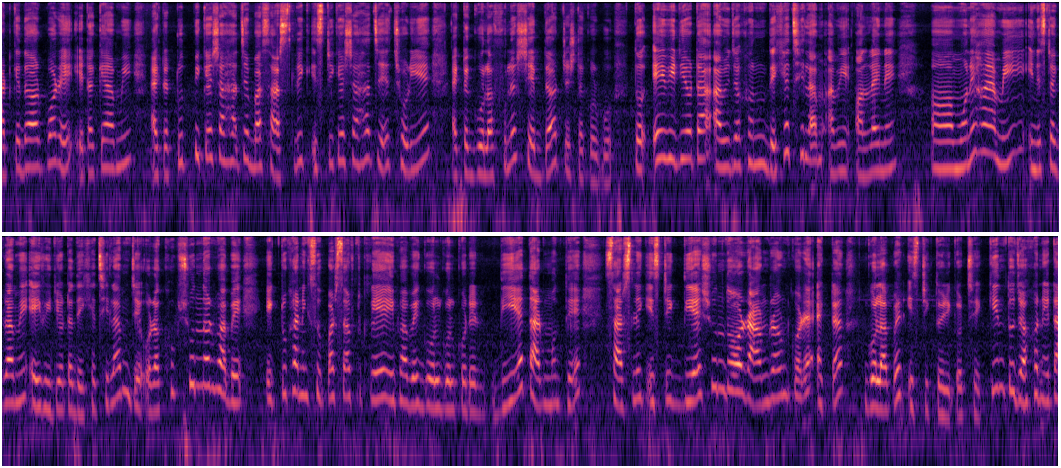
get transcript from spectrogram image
আটকে দেওয়ার পরে এটাকে আমি একটা টুথপিকের সাহায্যে বা সার্সলিক স্টিকের সাহায্যে ছড়িয়ে একটা গোলাপ ফুলের শেপ দেওয়ার চেষ্টা করব। তো এই ভিডিওটা আমি যখন দেখেছিলাম, আমি অনলাইনে মনে হয় আমি ইনস্টাগ্রামে এই ভিডিওটা দেখেছিলাম যে ওরা খুব সুন্দরভাবে একটুখানি সুপার সফট ক্লে এইভাবে গোল গোল করে দিয়ে তার মধ্যে সার্সলিক স্টিক দিয়ে সুন্দর রাউন্ড রাউন্ড করে একটা গোলাপের স্টিক তৈরি করছে। কিন্তু যখন এটা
